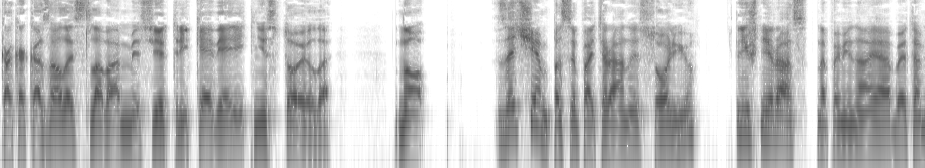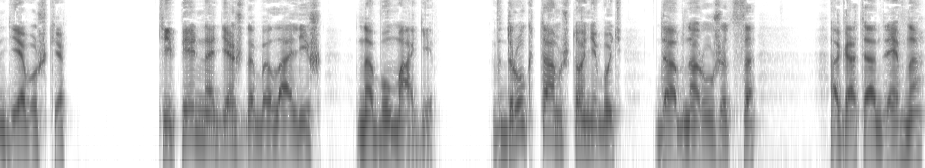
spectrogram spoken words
Как оказалось, словам месье Трике верить не стоило. Но зачем посыпать раны солью, лишний раз напоминая об этом девушке? Теперь надежда была лишь на бумаге. Вдруг там что-нибудь да обнаружится. Агата Андреевна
